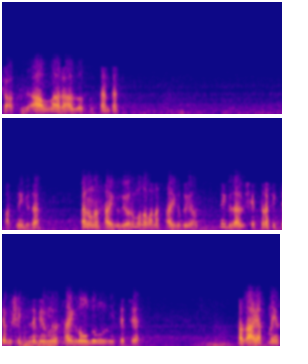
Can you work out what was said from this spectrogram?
Çok güzel. Allah razı olsun senden. Bak ne güzel. Ben ona saygı duyuyorum, o da bana saygı duyuyor. Ne güzel bir şey. Trafikte bu şekilde birbirine saygılı olduğumuz müddetçe kaza yapmayız.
